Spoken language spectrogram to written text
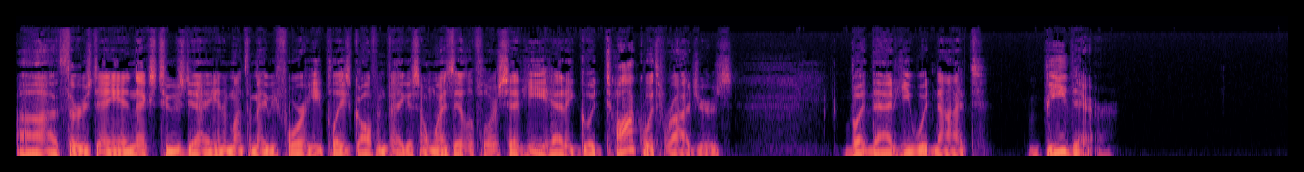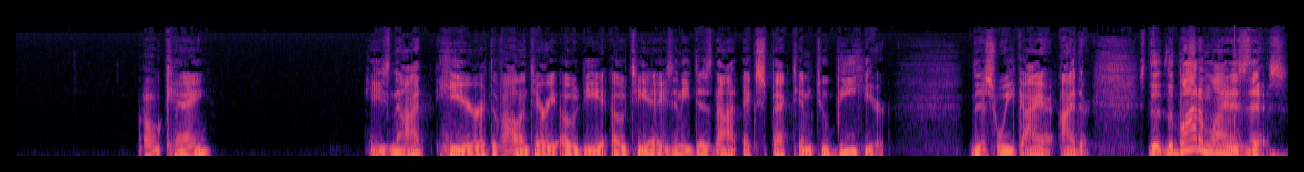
uh, Thursday and next Tuesday in the month of May before he plays golf in Vegas on Wednesday. LaFleur said he had a good talk with Rodgers, but that he would not be there. Okay. He's not here at the voluntary OD, OTAs, and he does not expect him to be here this week either. The, the bottom line is this,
